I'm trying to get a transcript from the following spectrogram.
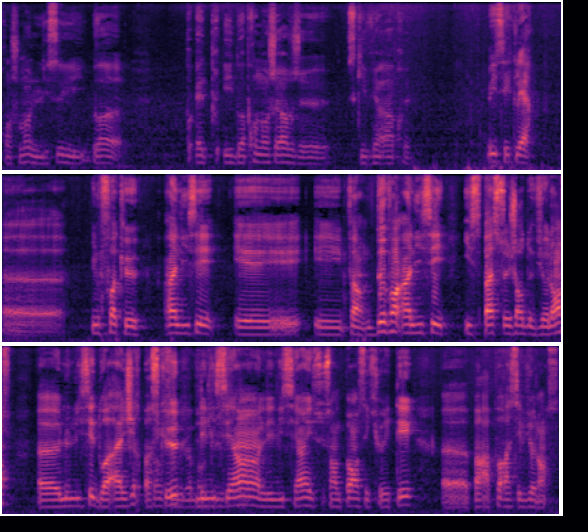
franchement, le lycée, il doit, être, il doit prendre en charge euh, ce qui vient après. Oui, c'est clair. Une fois que un lycée est- enfin, devant un lycée, il se passe ce genre de violence, euh, le lycée doit agir parce Donc, que les lycéens, les lycéens, ils se sentent pas en sécurité euh, par rapport à ces violences.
